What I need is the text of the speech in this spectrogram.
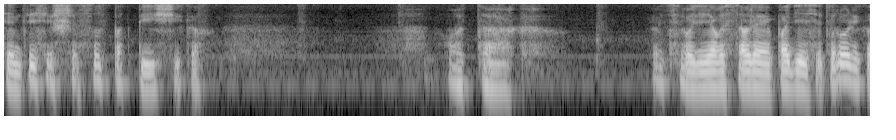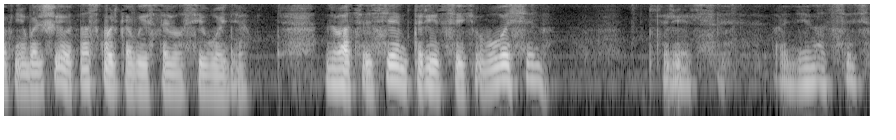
7600 подписчиков. Вот так. Вот сегодня я выставляю по 10 роликов небольшие. Вот насколько выставил сегодня. 27, 38, тридцать, одиннадцать,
